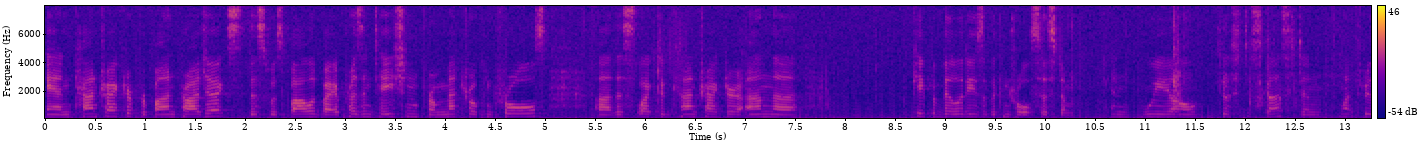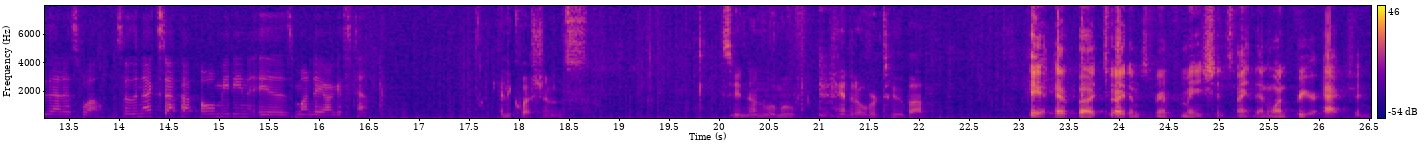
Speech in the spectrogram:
and contractor for bond projects. This was followed by a presentation from Metro Controls, uh, the selected contractor on the capabilities of the control system. And we all just discussed and went through that as well. So the next FFO meeting is Monday, August 10th. Any questions? Seeing none, we'll move, hand it over to Bob. Okay, I have uh, two items for information tonight, then one for your action.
